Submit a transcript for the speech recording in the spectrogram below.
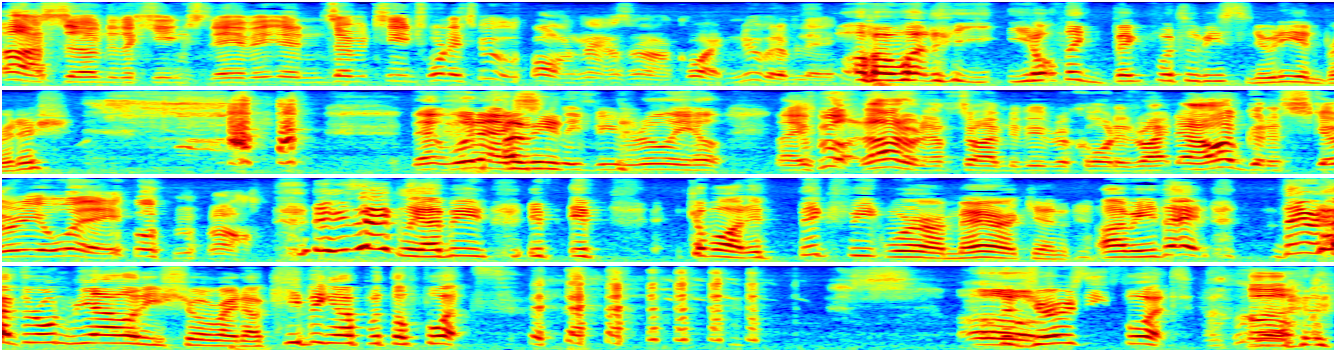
I served in the King's Navy in 1722. Oh yes, uh, quite indubitably. Oh, what? You don't think Bigfoots would be snooty and British? That would I actually mean- be really. Like, well, I don't have time to be recorded right now. I'm gonna scurry away. Exactly. I mean, if if come on, if Big Feet were American, I mean, they they would have their own reality show right now, Keeping Up with the Foots, oh, the Jersey Foot. oh. the-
